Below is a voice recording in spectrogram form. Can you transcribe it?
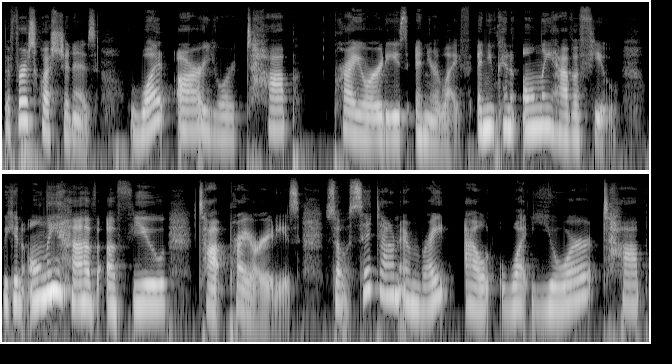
The first question is What are your top priorities in your life? And you can only have a few. We can only have a few top priorities. So sit down and write out what your top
